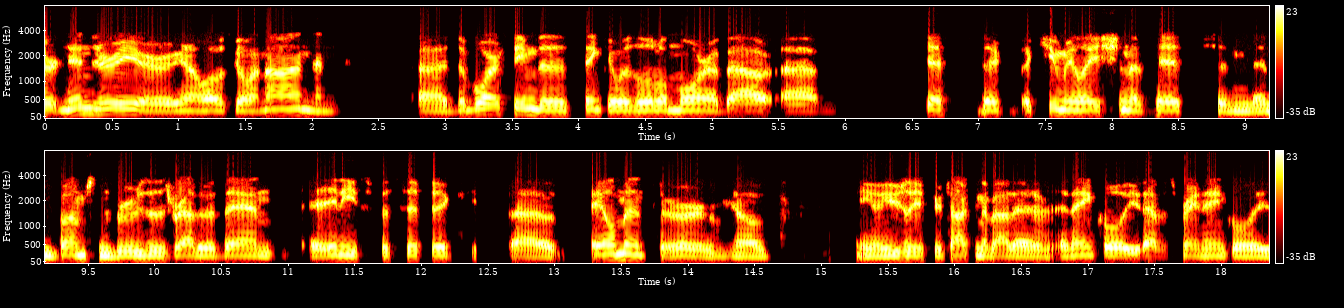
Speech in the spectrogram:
certain injury or you know what was going on, and uh, DeBoer seemed to think it was a little more about um, just the accumulation of hits and, and, bumps and bruises rather than any specific uh, ailment or you know you know, usually if you're talking about a, an ankle, you'd have a sprained ankle. They,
